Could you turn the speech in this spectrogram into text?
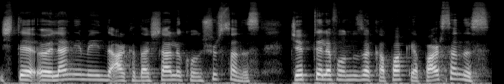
işte öğlen yemeğinde arkadaşlarla konuşursanız, cep telefonunuza kapak yaparsanız,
